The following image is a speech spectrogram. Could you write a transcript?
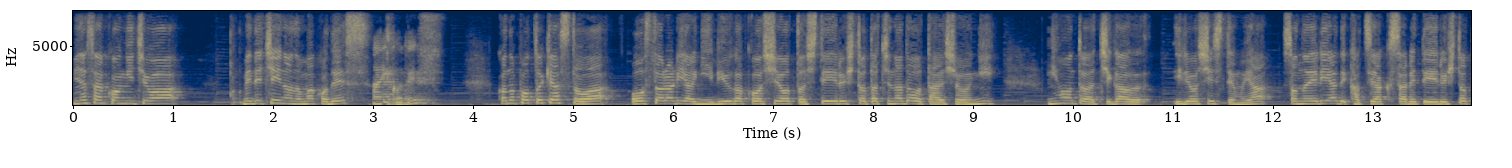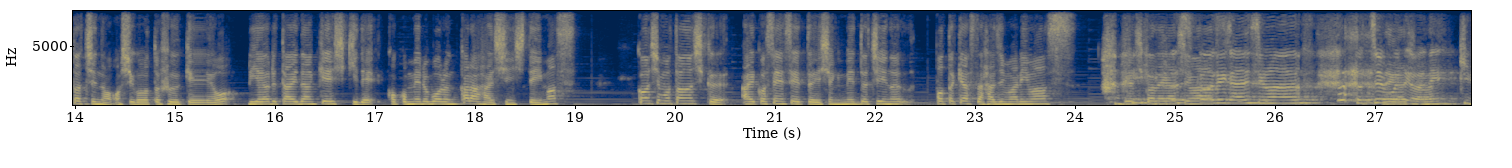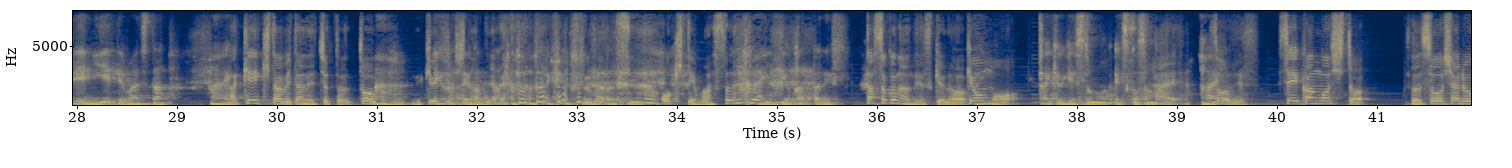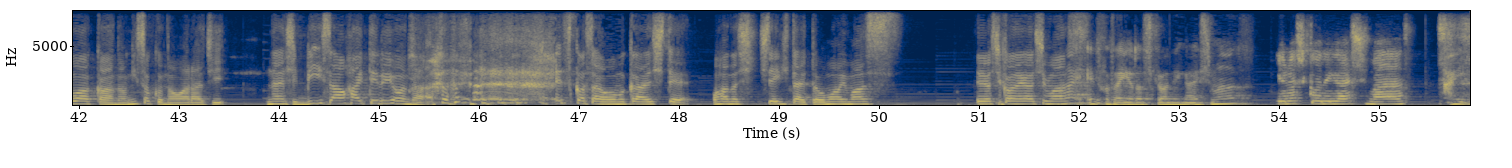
皆さんこんにちは。メデチーノのまこです。愛子です。このポッドキャストはオーストラリアに留学をしようとしている人たちなどを対象に日本とは違う医療システムやそのエリアで活躍されている人たちのお仕事風景をリアル対談形式でここメルボルンから配信しています。今週も楽しく愛子先生と一緒にメッドチーノポッドキャスト始まりますよろしくお願いします。お願いします。途中まではね、綺麗に言えてました。はい。あケーキ食べたんでちょっと糖分吸収したんで 素晴らしい。起きてます。はい、よかったです。早速なんですけど今日も、最強ゲストの悦子さん。はい、はいそうです性看護師とそのソーシャルワーカーの二足のわらじないし B さんを履いてるような 悦子さんをお迎えしてお話ししていきたいと思いますよろしくお願いします、はい、悦子さんよろしくお願いします。よろしくお願いします。はい。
